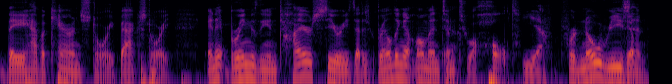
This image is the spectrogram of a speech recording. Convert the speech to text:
they have a Karen story, backstory, mm-hmm. And it brings the entire series that is building up momentum to a halt. Yeah, for no reason.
